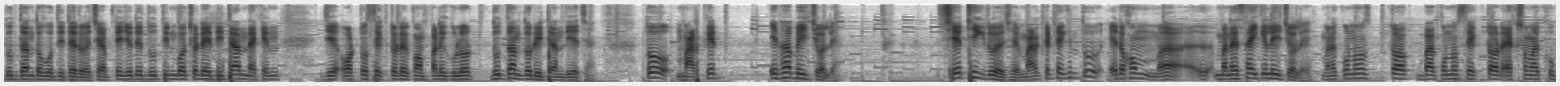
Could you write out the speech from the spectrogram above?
দুর্দান্ত গতিতে রয়েছে। আপনি যদি দু তিন বছরে রিটার্ন দেখেন যে অটো সেক্টরের কোম্পানিগুলোর দুর্দান্ত রিটার্ন দিয়েছে। তো মার্কেট এভাবেই চলে। সে ঠিক রয়েছে। মার্কেটে কিন্তু এরকম মানে সাইকেলেই চলে। মানে কোনো স্টক বা কোনো সেক্টর একসময় খুব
